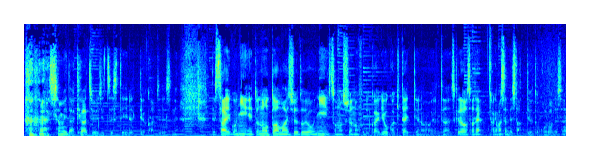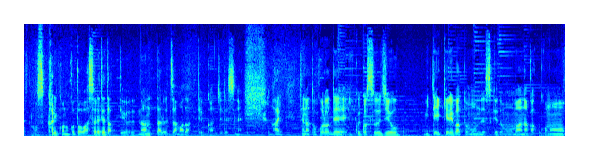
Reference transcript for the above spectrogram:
趣味だけは充実しているっていう感じですね。で最後に、えーと、ノートは毎週土曜にその週の振り返りを書きたいっていうのをやってたんですけどすいません書けませんでしたっていうところですね。もうすっかりこのことを忘れてたっていう何たるざまだっていう感じですね。はい。てなところで一個一個数字を見ていければと思うんですけどもまあなんかこの、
